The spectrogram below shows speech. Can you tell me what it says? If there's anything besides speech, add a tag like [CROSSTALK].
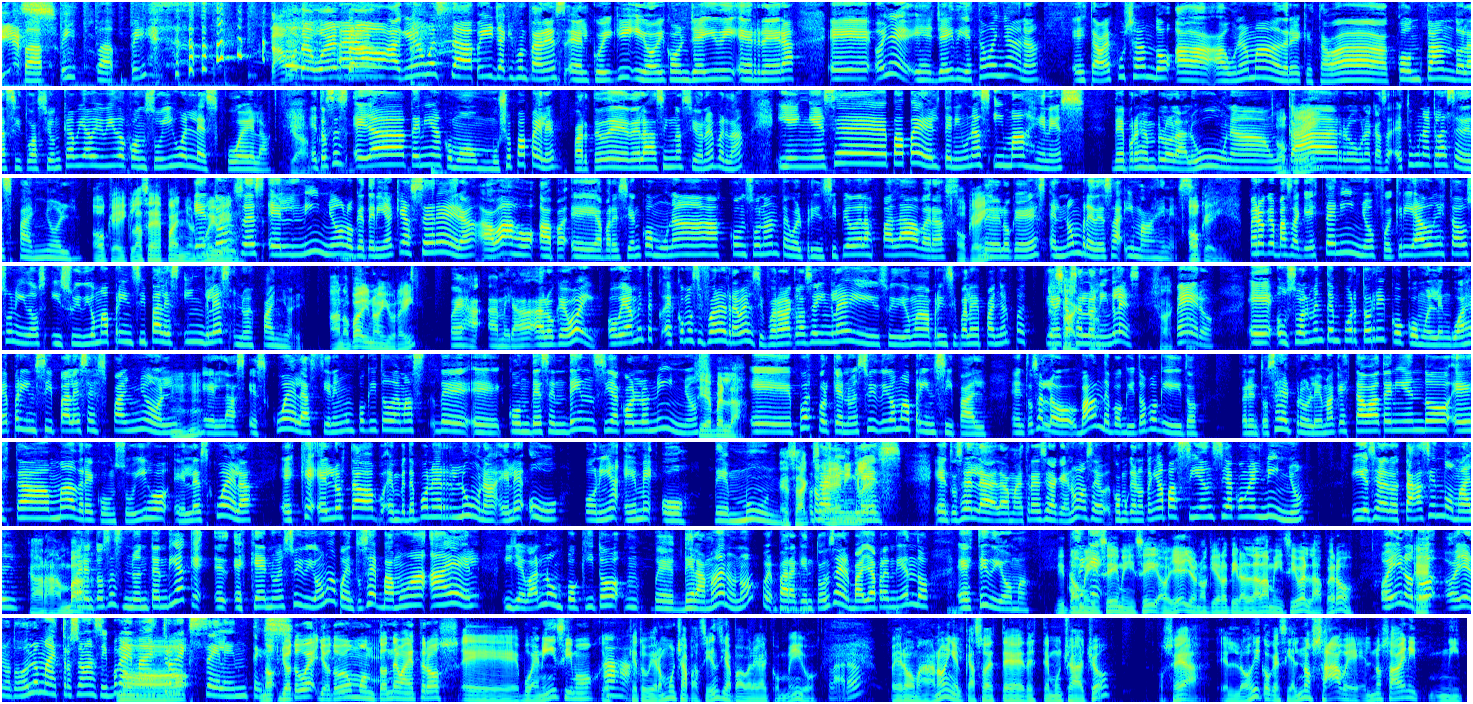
Yes. Papi, papi. [LAUGHS] Estamos de vuelta. Bueno, aquí en el WhatsApp, Jackie Fontanes, el Quickie, y hoy con JD Herrera. Eh, oye, eh, JD, esta mañana estaba escuchando a, a una madre que estaba contando la situación que había vivido con su hijo en la escuela. Entonces, ella tenía como muchos papeles, parte de, de las asignaciones, ¿verdad? Y en ese papel tenía unas imágenes de, por ejemplo, la luna, un Ok. carro, una casa. Esto es una clase de español. Ok, clase de español. Muy bien. Entonces, el niño lo que tenía que hacer era, abajo apa- eh, aparecían como unas consonantes o el principio de las palabras Ok. de lo que es el nombre de esas imágenes. Ok. Pero ¿qué pasa? Que este niño fue criado en Estados Unidos y su idioma principal es inglés, no español. Ah, no, pues ahí no hay break. Pues a, a mira a lo que voy. Obviamente es como si fuera al revés. Si fuera la clase de inglés y su idioma principal es español, pues tiene que hacerlo en inglés. Exacto. Pero eh, usualmente en Puerto Rico, como el lenguaje principal es español, en las escuelas tienen un poquito de más de eh, condescendencia con los niños. Sí, es verdad. Eh, pues porque no es su idioma principal. Entonces lo van de poquito a poquito. Pero entonces el problema que estaba teniendo esta madre con su hijo en la escuela es que él lo estaba, en vez de poner luna, L-U, ponía M-O, de moon. Exacto, o sea, que es en inglés. Entonces la, la maestra decía que no, o sea, como que no tenía paciencia con el niño y decía, lo estás haciendo mal. Caramba. Pero entonces no entendía que es, es que no es su idioma, pues entonces vamos a, a él y llevarlo un poquito mm, pues, de la mano, ¿no? Pues para que entonces él vaya aprendiendo este idioma. Dito Así que, Missy, Missy. Oye, yo no quiero tirarle a la Missy, ¿verdad? Pero. Oye, no Eh, todo- oye, no todos los maestros son así, porque hay maestros excelentes. No, yo tuve, yo tuve un montón de maestros eh, buenísimos que tuvieron mucha paciencia para bregar conmigo. Claro. Pero, mano, en el caso de este, de este muchacho, o sea, es lógico que si él no sabe, él no sabe ni, ni,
